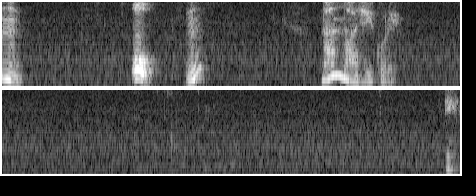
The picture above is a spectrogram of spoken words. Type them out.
うん。おん？何の味これ？え？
